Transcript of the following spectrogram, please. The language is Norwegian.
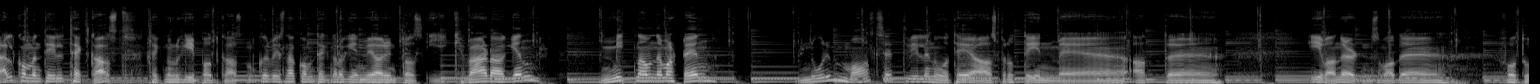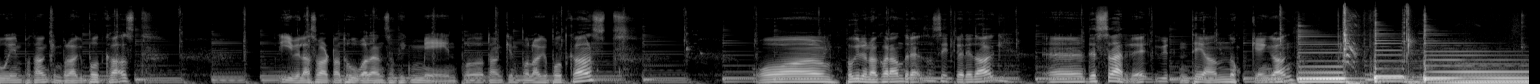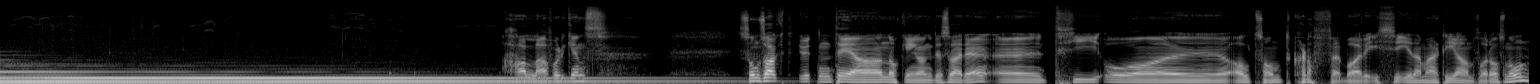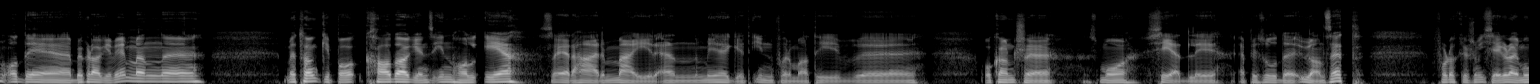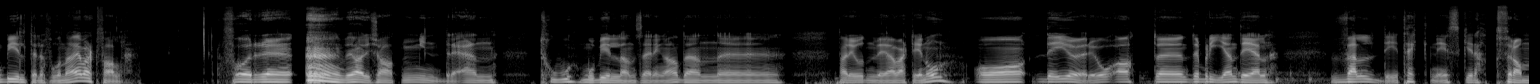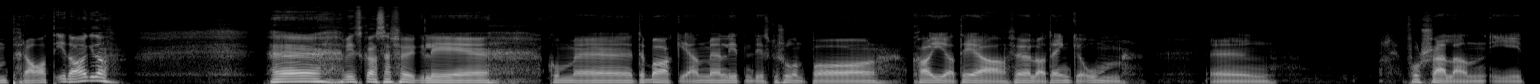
Velkommen til Tekkast, teknologipodkasten hvor vi snakker om teknologien vi har rundt oss i hverdagen. Mitt navn er Martin. Normalt sett ville nå Thea sprutte inn med at uh, Ivan Nerden som hadde fått henne inn på tanken på å lage podkast. Jeg ville ha svart at hun var den som fikk meg inn på tanken på å lage podkast. Og pga. hverandre så sitter vi her i dag. Eh, dessverre uten Thea nok en gang. Halla, folkens. Som sagt, uten Thea nok en gang, dessverre. Eh, tid og alt sånt klaffer bare ikke i de her tidene for oss nå, og det beklager vi. Men eh, med tanke på hva dagens innhold er, så er det her mer enn meget informativ eh, og kanskje småkjedelig episode uansett. For dere som ikke er glad i mobiltelefoner, i hvert fall. For eh, vi har ikke hatt mindre enn to mobillanseringer den eh, perioden vi har vært i nå. Og det gjør jo at eh, det blir en del veldig teknisk rett fram-prat i dag, da. Vi skal selvfølgelig komme tilbake igjen med en liten diskusjon på hva jeg og Thea føler og tenker om eh, forskjellene i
